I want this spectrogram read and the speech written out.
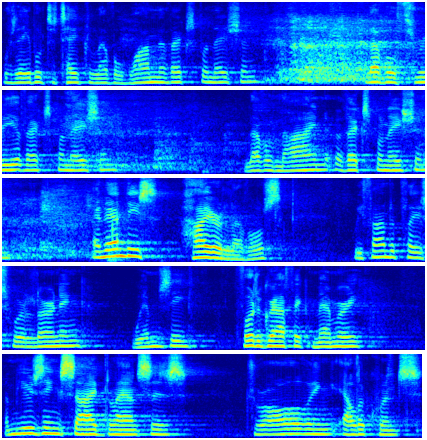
was able to take level one of explanation, level three of explanation, level nine of explanation, and then these higher levels, we found a place where learning, whimsy, photographic memory, amusing side glances, drawling eloquence,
